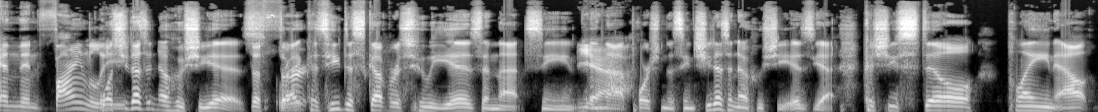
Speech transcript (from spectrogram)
and then finally, Well, she doesn't know who she is, The right? third- Because he discovers who he is in that scene, in that portion of the scene. She doesn't know who she is yet because she's still playing out.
